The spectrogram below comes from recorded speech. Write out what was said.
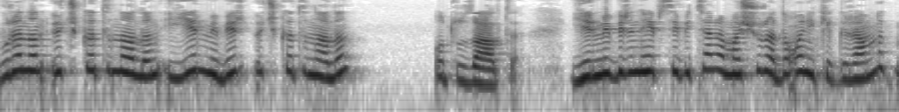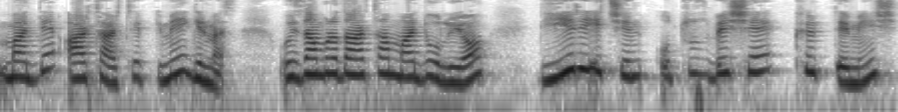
buranın 3 katını alın 21 3 katını alın 36. 21'in hepsi biter ama şurada 12 gramlık madde artar tepkimeye girmez. O yüzden burada artan madde oluyor. Diğeri için 35'e 40 demiş.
